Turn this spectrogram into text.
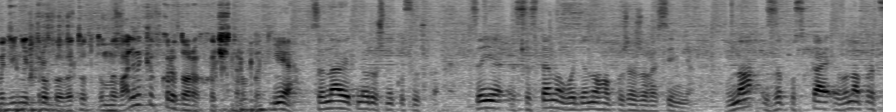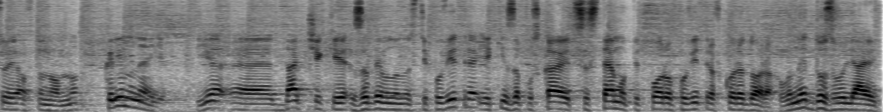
водяні труби? Ви тут умивальники в коридорах хочете робити? Ні, це навіть не рушникосушка. Це є система водяного пожежогасіння. Вона запускає, вона працює автономно. Крім неї, є е, датчики задимленості повітря, які запускають систему підпору повітря в коридорах. Вони дозволяють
